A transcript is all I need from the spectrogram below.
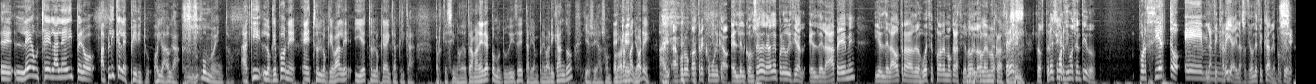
eh, lea usted la ley, pero aplique el espíritu. Oiga, oiga, mm, un momento. Aquí lo que pone, esto es lo que vale y esto es lo que hay que aplicar. Porque si no, de otra manera, como tú dices, estarían prevaricando y eso ya son palabras que mayores. hay- ha provocado tres comunicados. El del Consejo General del Poder Judicial, el de la APM y el de la otra, la de los jueces por la democracia. ¿no? Los de Los- por la democracia, Tres. sí. Los tres en el mismo sentido. Por cierto, eh, Y la Fiscalía y la Asociación de Fiscales, por Sí. cierto.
